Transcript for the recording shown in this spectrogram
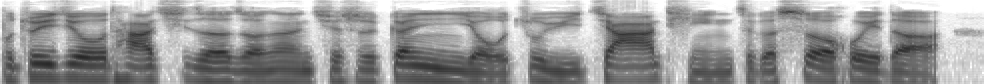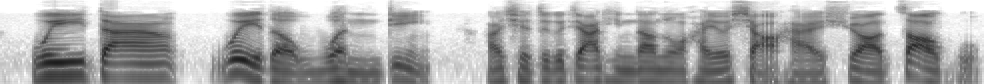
不追究他妻子的责任，其实更有助于家庭这个社会的微单位的稳定，而且这个家庭当中还有小孩需要照顾。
